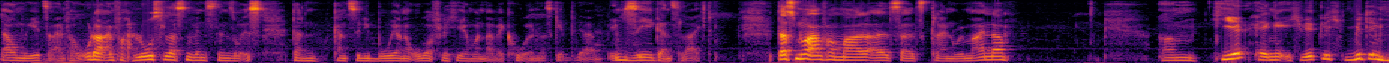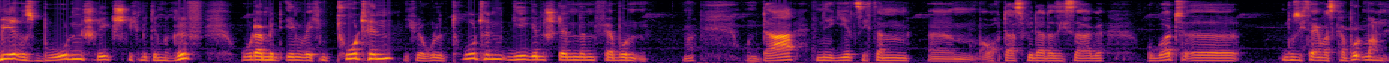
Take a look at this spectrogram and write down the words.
Darum geht es einfach. Oder einfach loslassen, wenn es denn so ist. Dann kannst du die Boje an der Oberfläche irgendwann da wegholen. Das geht ja im See ganz leicht. Das nur einfach mal als, als kleinen Reminder. Ähm, hier hänge ich wirklich mit dem Meeresboden, Schrägstrich mit dem Riff oder mit irgendwelchen toten, ich wiederhole, toten Gegenständen verbunden. Ne? Und da negiert sich dann ähm, auch das wieder, dass ich sage, oh Gott, äh, muss ich da irgendwas kaputt machen?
